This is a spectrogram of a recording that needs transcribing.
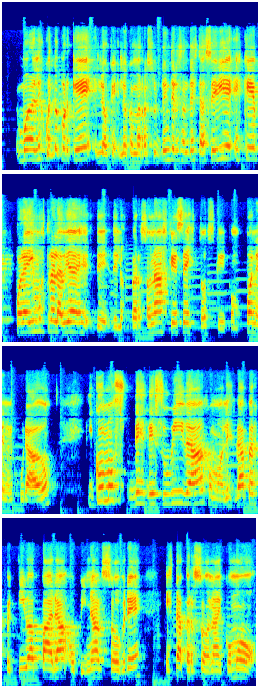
bueno, les cuento por qué lo que, lo que me resultó interesante de esta serie es que por ahí muestra la vida de, de- de los personajes estos que componen el jurado y cómo desde su vida, como les da perspectiva para opinar sobre esta persona y cómo,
